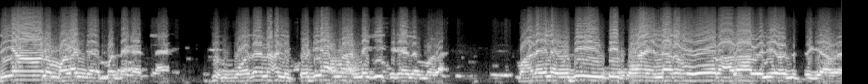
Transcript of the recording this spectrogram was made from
சரியான மழைங்க மண்டகாட்டுல முத நாள் கொடியாம அன்னைக்கு தெரியாது மழை. மழையில உதவிட்டு இப்பதான் எல்லாரும் ஓவர் ஆளா வெளியே வந்துட்டு இருக்காங்க.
